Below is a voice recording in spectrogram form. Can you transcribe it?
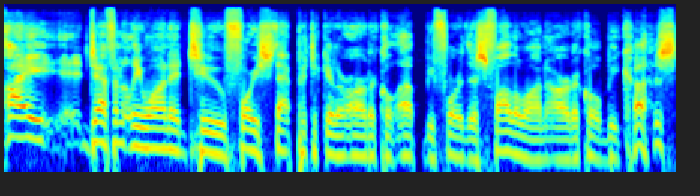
I definitely wanted to foist that particular article up before this follow on article because,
